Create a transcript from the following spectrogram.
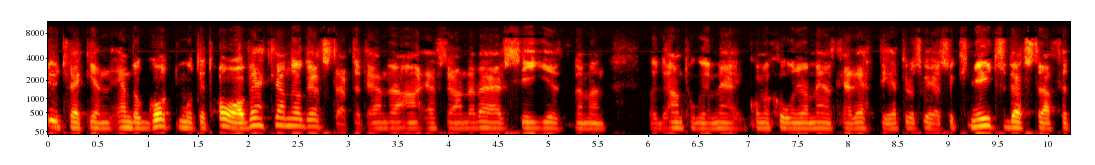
utvecklingen ändå gått mot ett avvecklande av dödsstraffet efter andra världskriget när man antog konventioner om mänskliga rättigheter och så vidare så knyts dödsstraffet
